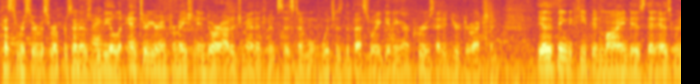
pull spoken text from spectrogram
customer service representatives will be able to enter your information into our outage management system, which is the best way of getting our crews headed your direction. The other thing to keep in mind is that as we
